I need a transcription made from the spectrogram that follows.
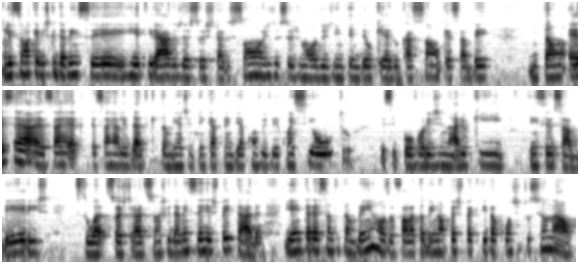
eles são aqueles que devem ser retirados das suas tradições, dos seus modos de entender o que é educação, o que é saber. Então, essa é essa, essa realidade que também a gente tem que aprender a conviver com esse outro, esse povo originário que tem seus saberes, sua, suas tradições que devem ser respeitadas. E é interessante também, Rosa, falar também na perspectiva constitucional,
